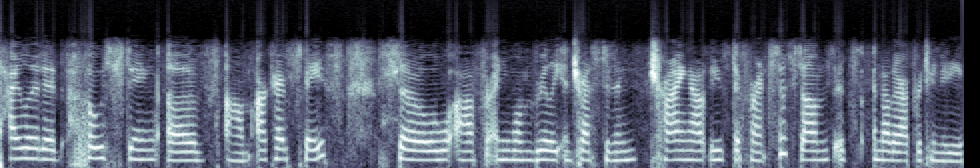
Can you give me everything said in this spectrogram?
piloted hosting of um, archive space. So uh, for anyone really interested in trying out these different systems, it's another opportunity.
